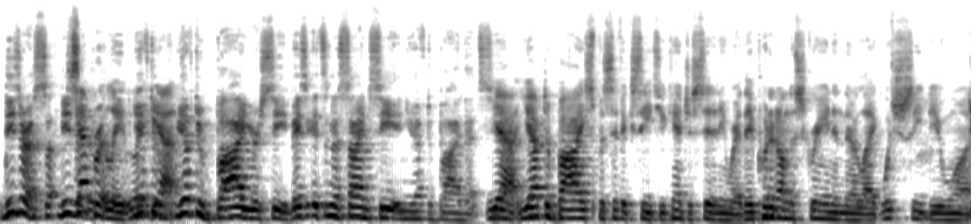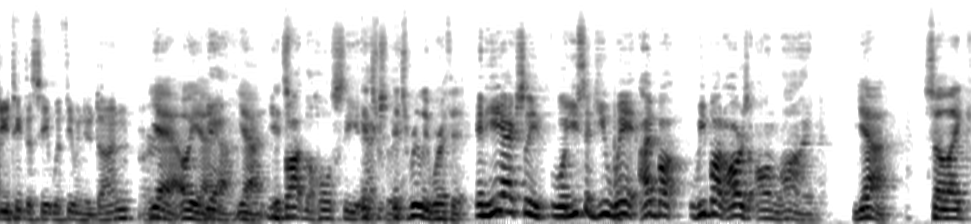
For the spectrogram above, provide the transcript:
These are assi- these Separately, Are, you have to yeah. you have to buy your seat. Basically, it's an assigned seat, and you have to buy that seat. yeah, you have to buy specific seats. You can't just sit anywhere. They put it on the screen and they're like, which seat do you want? Do you take the seat with you when you're done? Or? yeah. Oh, yeah. yeah, Yeah. You it's, bought the whole seat it's, actually. it's really worth it. and he actually, well, you said you went. I bought. We bought ours online. Yeah. So, like,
